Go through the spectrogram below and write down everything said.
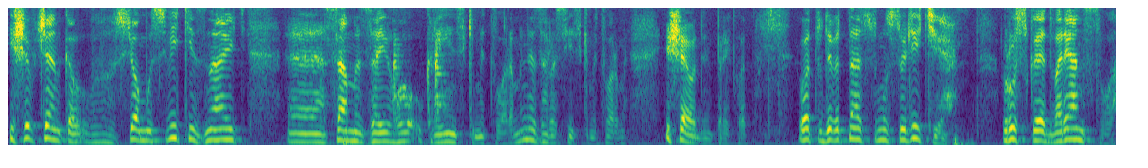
І Шевченка в всьому світі знають саме за його українськими творами, не за російськими творами. І ще один приклад. От у 19 столітті русське дворянство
